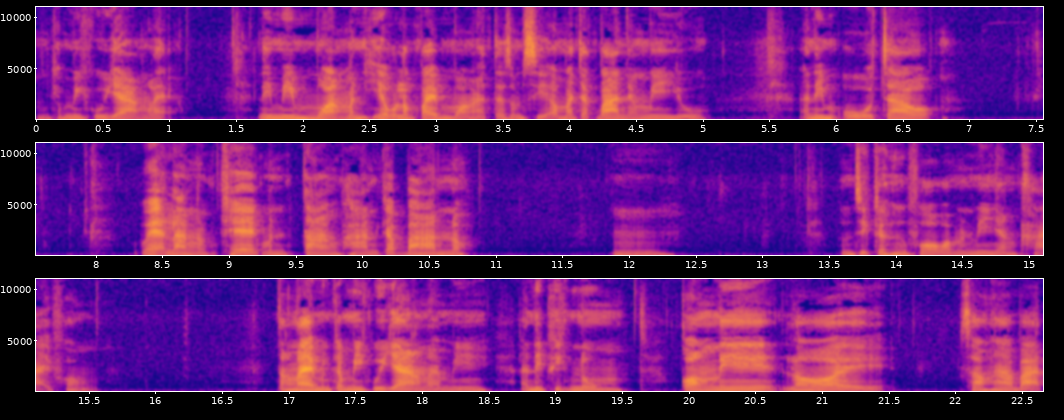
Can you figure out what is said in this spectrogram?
มันก็มีกูยางแหละ นี่มีหม่วงมันเหี่ยวลำไปหม่วงแต่สมศรีเอามาจากบ้านยังมีอยู่ อันนี้โอเจ้า แวะหลังแขกมันตางผ่านกลับบ้านเนาะอืมสมศรีก็เฮือฟอว่ามันมียังขายฟอง ตั้งในมันก็มีกุยางนะมี อันนี้พริกหนุ่มกล่องนี่ร้อยเศร้าห้าบาท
